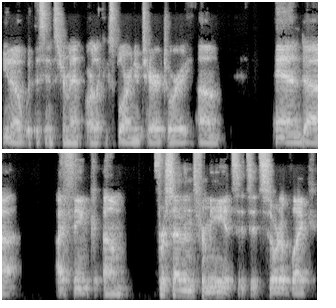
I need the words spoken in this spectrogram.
you know, with this instrument or like exploring new territory. Um, and uh, I think um, for sevens, for me, it's it's it's sort of like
